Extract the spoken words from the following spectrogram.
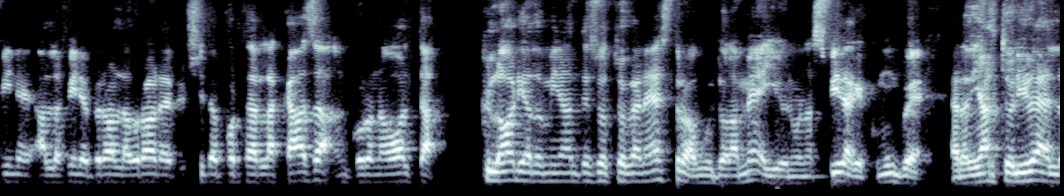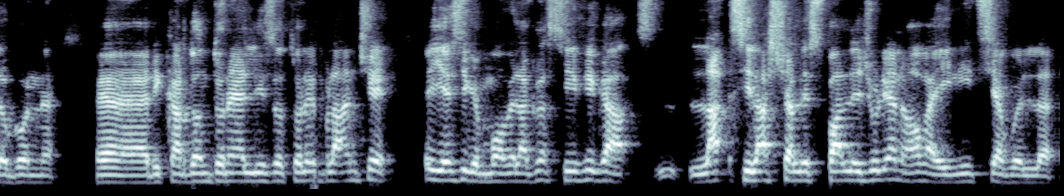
fine, alla fine però l'Aurora è riuscita a portarla a casa, ancora una volta Gloria dominante sotto canestro ha avuto la meglio in una sfida che comunque era di alto livello con eh, Riccardo Antonelli sotto le planche e Iesi che muove la classifica, la, si lascia alle spalle Giulianova e inizia quel,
